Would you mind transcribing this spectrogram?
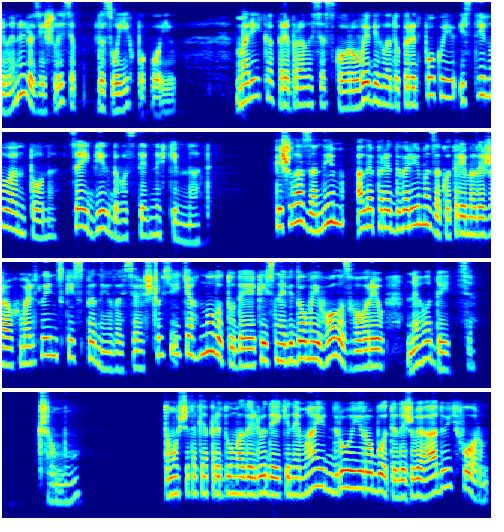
І вони розійшлися до своїх покоїв. Марійка прибралася скоро, вибігла до передпокою і стрінула Антона. Цей біг до гостинних кімнат. Пішла за ним, але перед дверима, за котрими лежав Хмельтинський, спинилася. Щось їй тягнуло туди, якийсь невідомий голос говорив не годиться. Чому? Тому що таке придумали люди, які не мають другої роботи, лиш вигадують форми.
